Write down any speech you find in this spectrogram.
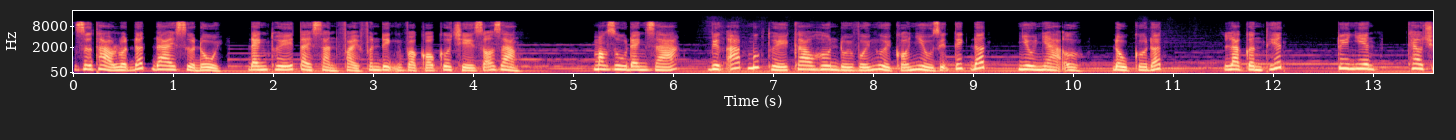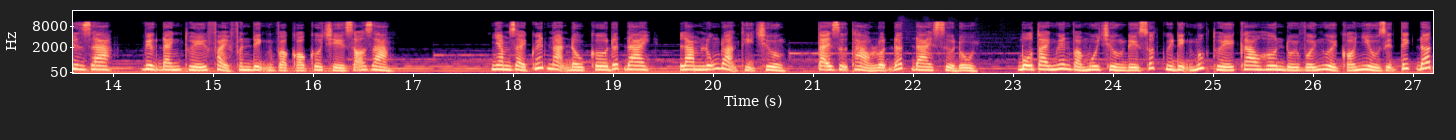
Dự thảo luật đất đai sửa đổi, đánh thuế tài sản phải phân định và có cơ chế rõ ràng. Mặc dù đánh giá, việc áp mức thuế cao hơn đối với người có nhiều diện tích đất, nhiều nhà ở, đầu cơ đất là cần thiết. Tuy nhiên, theo chuyên gia, việc đánh thuế phải phân định và có cơ chế rõ ràng. Nhằm giải quyết nạn đầu cơ đất đai, làm lũng đoạn thị trường, tại dự thảo luật đất đai sửa đổi, Bộ Tài nguyên và Môi trường đề xuất quy định mức thuế cao hơn đối với người có nhiều diện tích đất,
